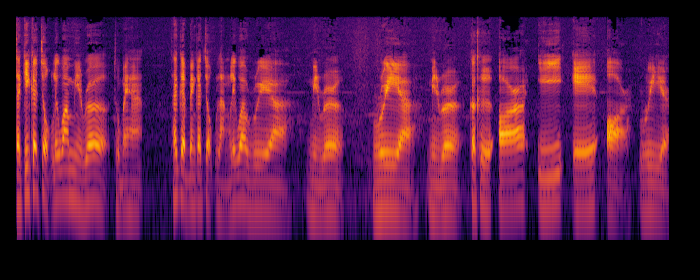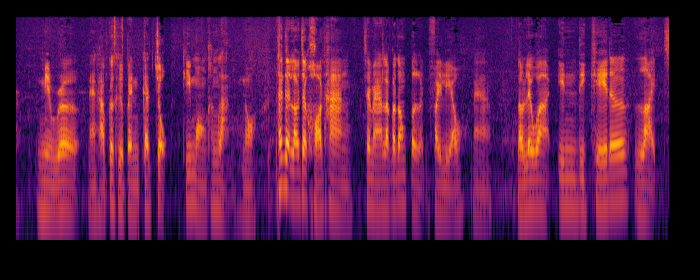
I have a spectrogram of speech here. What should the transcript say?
ตะกี้กระจกเรียกว่า mirror ถูกไหมฮะ ถ้าเกิดเป็นกระจกหลังเรียกว่า rear mirror rear mirror ก็คือ R E A R rear mirror นะครับ ก็คือเป็นกระจกที่มองข้างหลังเนาะ ถ้าเกิดเราจะขอทางใช่ไหมเราก็ต้องเปิดไฟเลี้ยวนะครับ เราเรียกว่า indicator lights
